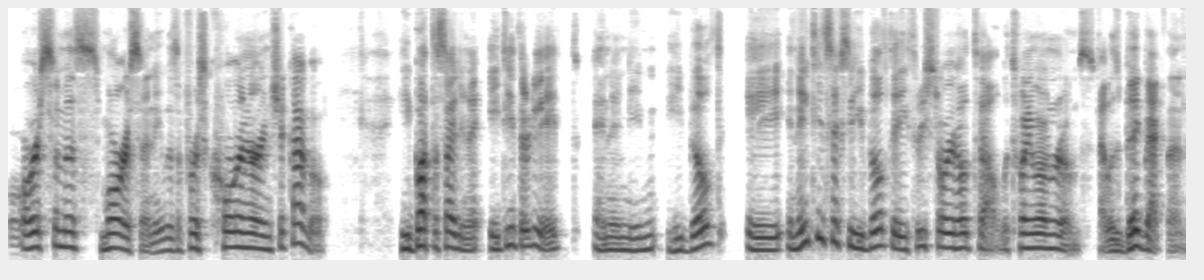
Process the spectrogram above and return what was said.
Orasmus Morrison. He was the first coroner in Chicago. He bought the site in 1838, and then he, he built a in 1860 he built a three-story hotel with 21 rooms. That was big back then.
